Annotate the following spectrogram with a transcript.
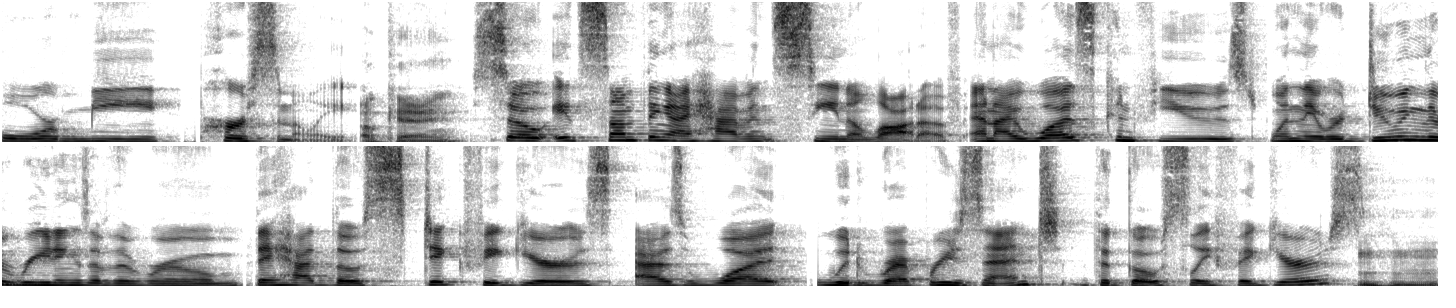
for me personally. Okay. So it's something I haven't seen a lot of. And I was confused when they were doing the readings of the room. They had those stick figures as what would represent the ghostly figures. Mm-hmm.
